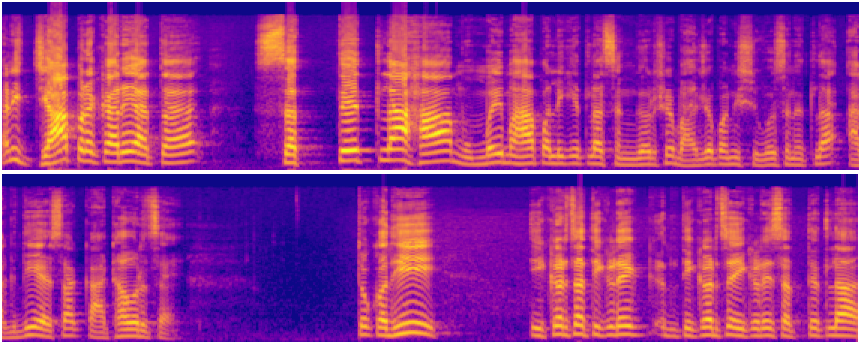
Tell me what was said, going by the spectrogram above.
आणि ज्या प्रकारे आता सत्तेतला हा मुंबई महापालिकेतला संघर्ष भाजप आणि शिवसेनेतला अगदी असा काठावरचा आहे. तो कधी इकडचा तिकडे तिकडचं इकडे सत्तेतला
